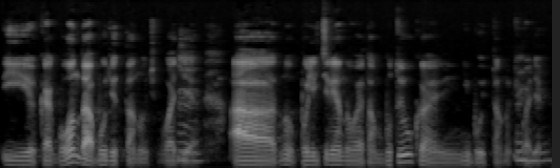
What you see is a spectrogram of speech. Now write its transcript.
И как бы он, да, будет тонуть в воде. Mm. А, ну, полиэтиленовая там бутылка не будет тонуть mm-hmm. в воде.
